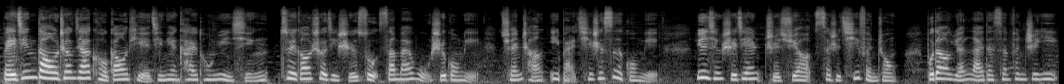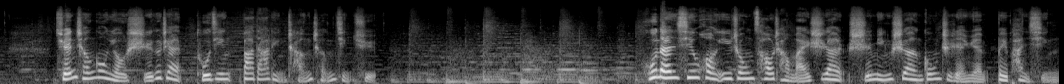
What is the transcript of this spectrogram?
北京到张家口高铁今天开通运行，最高设计时速三百五十公里，全长一百七十四公里，运行时间只需要四十七分钟，不到原来的三分之一。全程共有十个站，途经八达岭长城景区。湖南新晃一中操场埋尸案，十名涉案公职人员被判刑，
